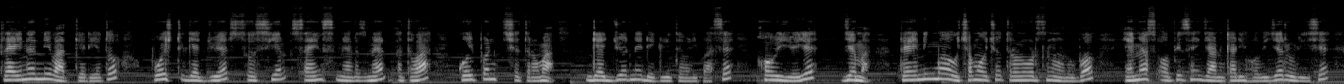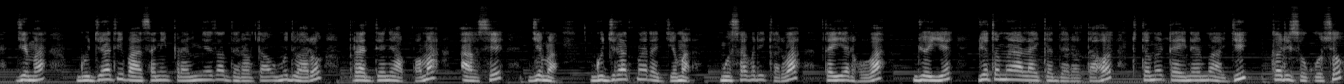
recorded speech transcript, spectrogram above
ટ્રેનરની વાત કરીએ તો post graduate social science management અથવા કોઈપણ ક્ષેત્રમાં. ગ્રેજ્યુએટની ડિગ્રી તમારી પાસે હોવી જોઈએ, જેમાં ટ્રેનિંગમાં ઓછામાં ઓછો ત્રણ વર્ષનો અનુભવ, એમએસ ઓફિસની જાણકારી હોવી જરૂરી છે, જેમાં ગુજરાતી ભાષાની પ્રાવીણ્યતા ધરાવતા ઉમેદવારો પ્રાધાન્ય આપવામાં આવશે, જેમાં ગુજરાતમાં રાજ્યમાં મુસાફરી કરવા તૈયાર હોવા જોઈએ. જો તમે આ લાયકાત ધરાવતા હોય તો તમે ટ્રેનરમાં અરજી કરી શકો છો.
